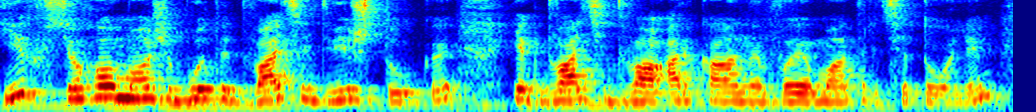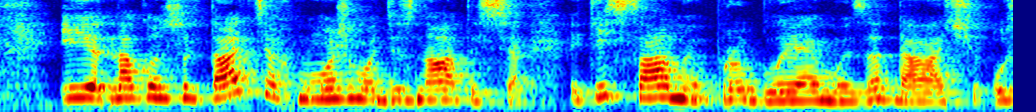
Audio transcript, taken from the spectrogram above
їх всього може бути 22 штуки, як 22 аркани в матриці долі. І на консультаціях ми можемо дізнатися, які саме проблеми, задачі, установки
